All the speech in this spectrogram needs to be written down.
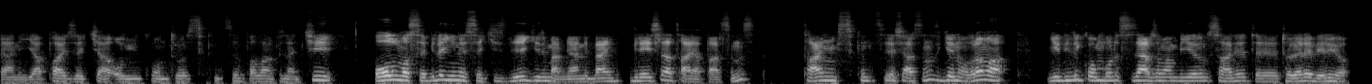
Yani yapay zeka, oyun kontrol sıkıntısı falan filan ki olmasa bile yine 8 diye girmem. Yani ben bireysel hata yaparsınız. Timing sıkıntısı yaşarsanız gene olur ama 7'li komboda size her zaman bir yarım saniye tolere veriyor.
